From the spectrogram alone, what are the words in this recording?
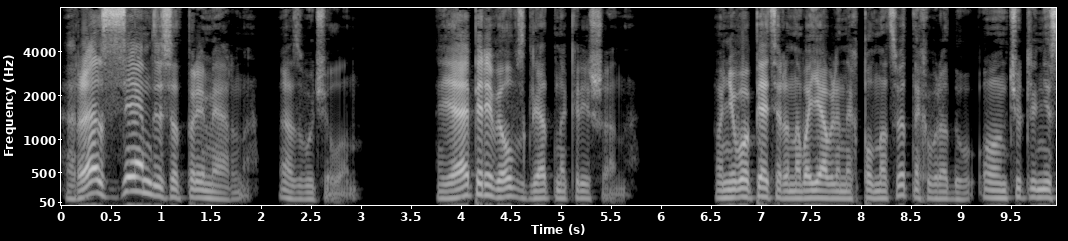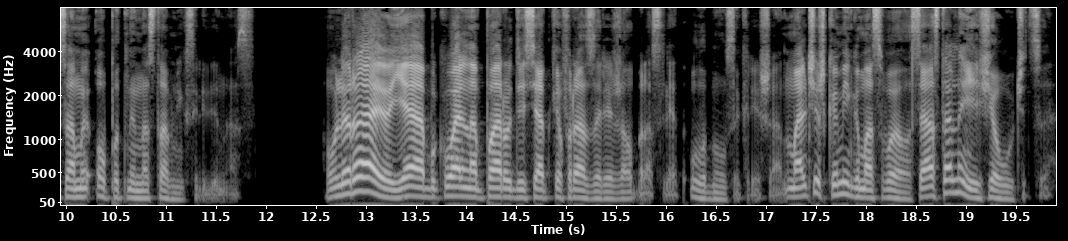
«Раз семьдесят примерно», — озвучил он. Я перевел взгляд на Кришана. У него пятеро новоявленных полноцветных в роду, он чуть ли не самый опытный наставник среди нас. «Улираю, я буквально пару десятков раз заряжал браслет», — улыбнулся Кришан. «Мальчишка мигом освоился, а остальные еще учатся».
